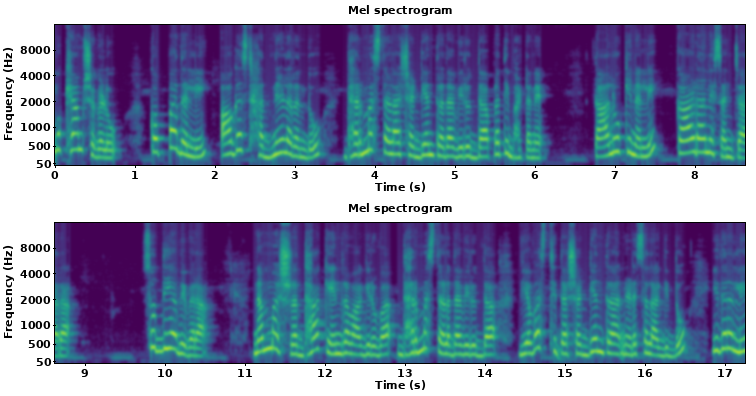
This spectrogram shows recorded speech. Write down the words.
ಮುಖ್ಯಾಂಶಗಳು. ಕೊಪ್ಪದಲ್ಲಿ ಆಗಸ್ಟ್ ಹದಿನೇಳರಂದು ಧರ್ಮಸ್ಥಳ ಷಡ್ಯಂತ್ರದ ವಿರುದ್ಧ ಪ್ರತಿಭಟನೆ. ತಾಲೂಕಿನಲ್ಲಿ ಕಾಡಾನೆ ಸಂಚಾರ. ಸುದ್ದಿಯ ವಿವರ. ನಮ್ಮ ಶ್ರದ್ಧಾ ಕೇಂದ್ರವಾಗಿರುವ ಧರ್ಮಸ್ಥಳದ ವಿರುದ್ಧ ವ್ಯವಸ್ಥಿತ ಷಡ್ಯಂತ್ರ ನಡೆಸಲಾಗಿದ್ದು, ಇದರಲ್ಲಿ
